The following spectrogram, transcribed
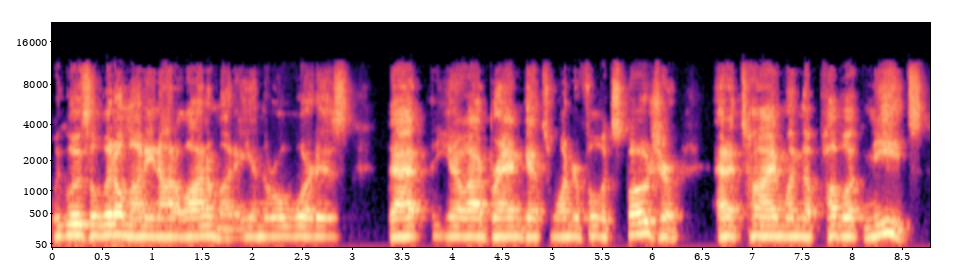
we lose a little money, not a lot of money, and the reward is that you know our brand gets wonderful exposure at a time when the public needs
